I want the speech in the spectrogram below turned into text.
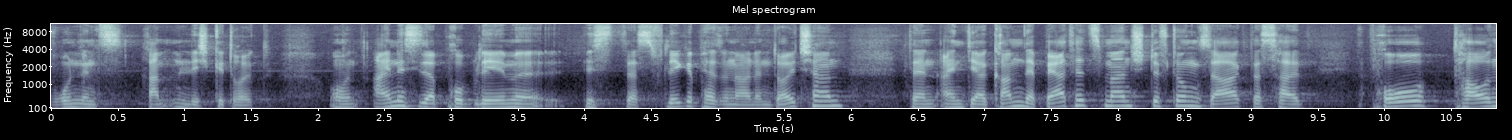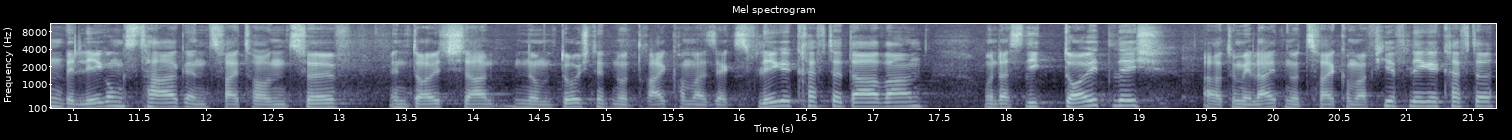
wurden ins Rampenlicht gedrückt. Und eines dieser Probleme ist das Pflegepersonal in Deutschland, denn ein Diagramm der Bertelsmann Stiftung sagt, dass halt pro 1000 Belegungstage in 2012 in Deutschland im Durchschnitt nur 3,6 Pflegekräfte da waren. Und das liegt deutlich, äh, tut mir leid, nur 2,4 Pflegekräfte,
